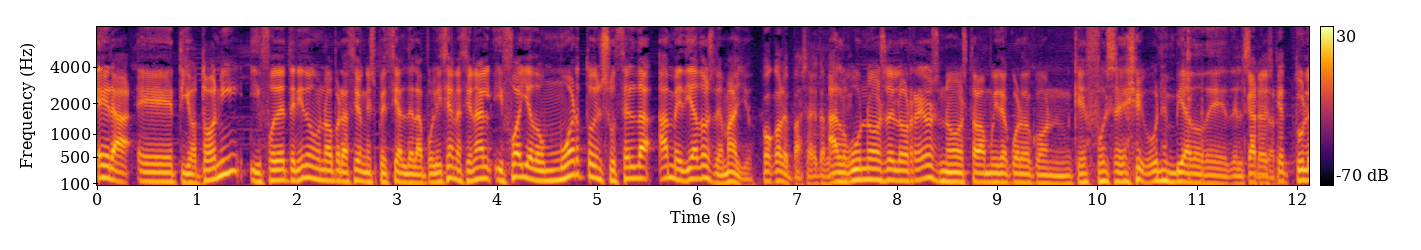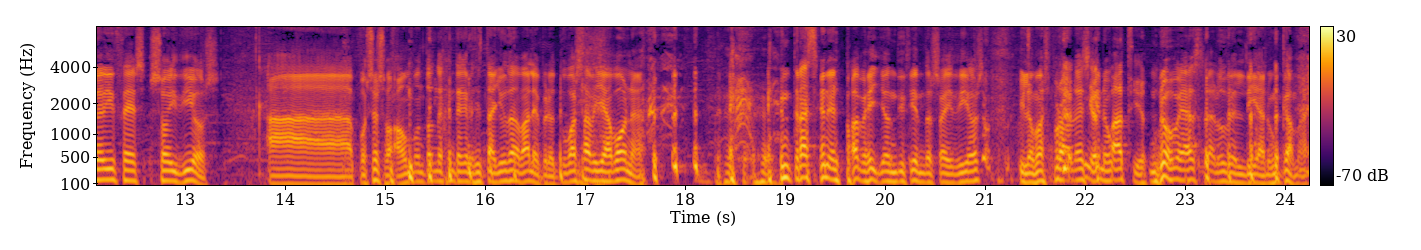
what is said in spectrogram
Era eh, tío Tony y fue detenido en una operación especial de la Policía Nacional y fue hallado muerto en su celda a mediados de mayo. Poco le pasa, ¿eh? También. Algunos de los reos no estaban muy de acuerdo con que fuese un enviado de- del Claro, Señor. es que tú le dices, soy Dios, a, pues eso, a un montón de gente que necesita ayuda, vale, pero tú vas a Villabona, entras en el pabellón diciendo soy Dios y lo más probable es que no, veas la luz del día nunca más.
